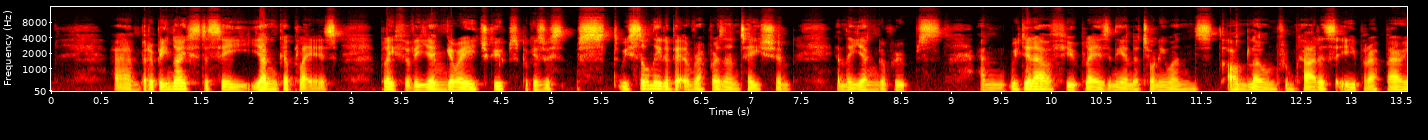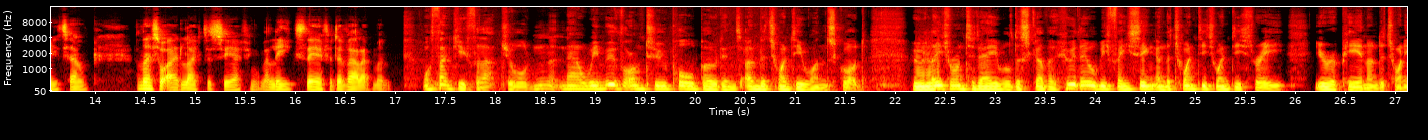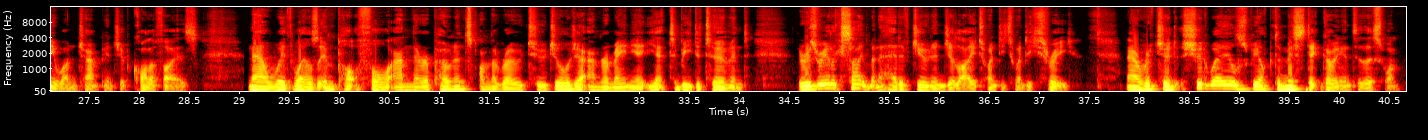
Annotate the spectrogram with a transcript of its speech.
Um, but it'd be nice to see younger players play for the younger age groups because we, we still need a bit of representation in the younger groups. And we did have a few players in the under 21s on loan from Cardiff City, but at Barry Town. And that's what I'd like to see. I think the league's there for development. Well, thank you for that, Jordan. Now we move on to Paul Bowden's under 21 squad, who later on today will discover who they will be facing in the 2023 European Under 21 Championship qualifiers. Now, with Wales in pot four and their opponents on the road to Georgia and Romania yet to be determined, there is real excitement ahead of June and July 2023. Now, Richard, should Wales be optimistic going into this one?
